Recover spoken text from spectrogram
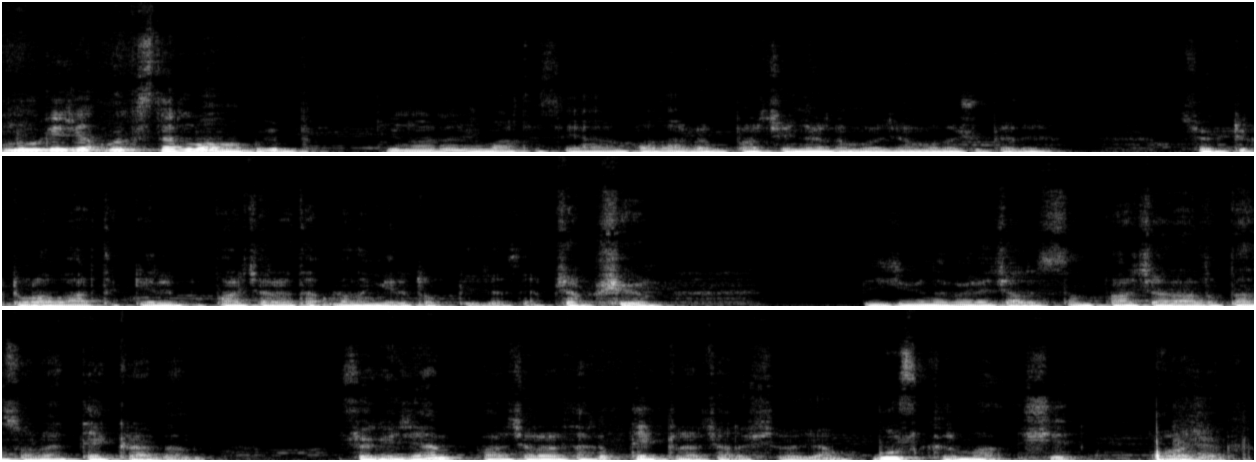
Bunu bu gece yapmak isterdim ama bugün günlerden cumartesi, yarın pazar. Ben bu parçayı nereden bulacağım o da şüpheli. Söktük dolabı artık geri bu parçaları takmadan geri toplayacağız. Yapacak bir şey yok. Bir iki günde böyle çalışsın. Parçaları aldıktan sonra tekrardan sökeceğim. Parçaları takıp tekrar çalıştıracağım. Buz kırma işi olacak.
